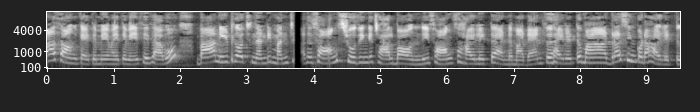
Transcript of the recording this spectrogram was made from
ఆ సాంగ్కి అయితే మేమైతే వేసేసాము. బాగా నీట్గా వచ్చిందండి మంచి అసలు సాంగ్స్ చూసింగ్ చాలా బాగుంది. సాంగ్స్ హైలైట్ అండ్ మా డాన్స్ హైలైట్ మా డ్రెస్సింగ్ కూడా హైలైట్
